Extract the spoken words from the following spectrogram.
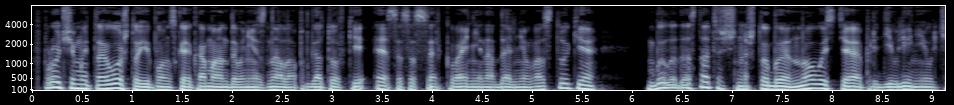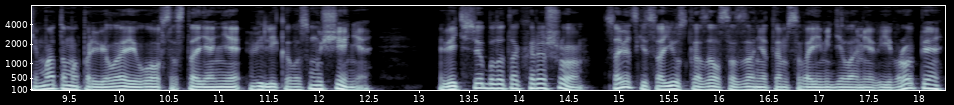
Впрочем, и того, что японское командование знало о подготовке СССР к войне на Дальнем Востоке, было достаточно, чтобы новость о предъявлении ультиматума привела его в состояние великого смущения. Ведь все было так хорошо. Советский Союз казался занятым своими делами в Европе,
